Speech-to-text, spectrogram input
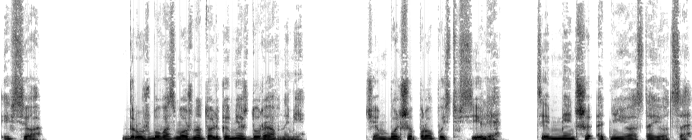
и все. Дружба возможна только между равными. Чем больше пропасть в силе, тем меньше от нее остается.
